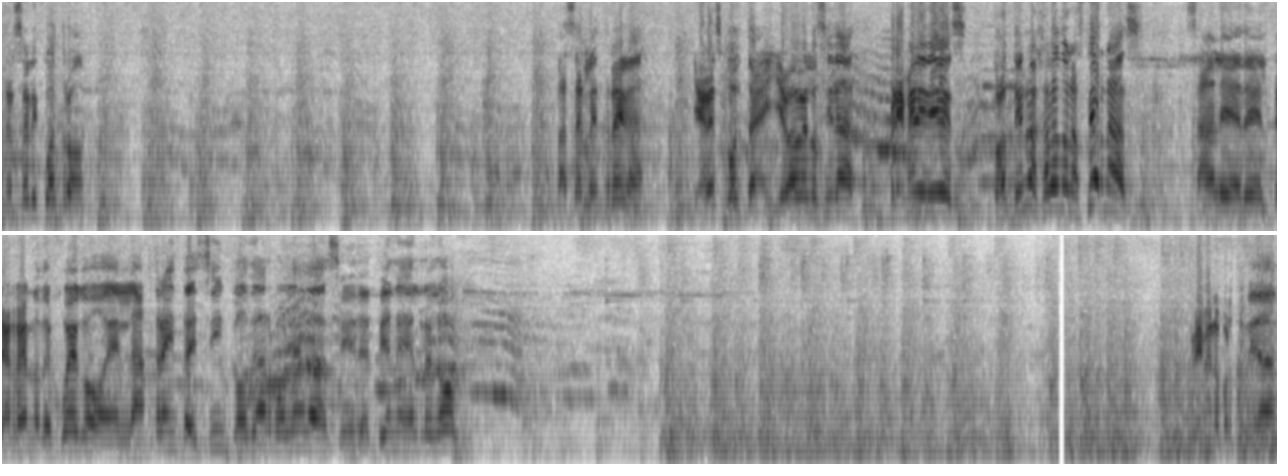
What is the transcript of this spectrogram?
Tercero y cuatro. Va a ser la entrega. Lleva escolta y lleva velocidad. Primera y diez. Continúa jalando las piernas. Sale del terreno de juego en la 35 de Arboledas y detiene el reloj. Primera oportunidad.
